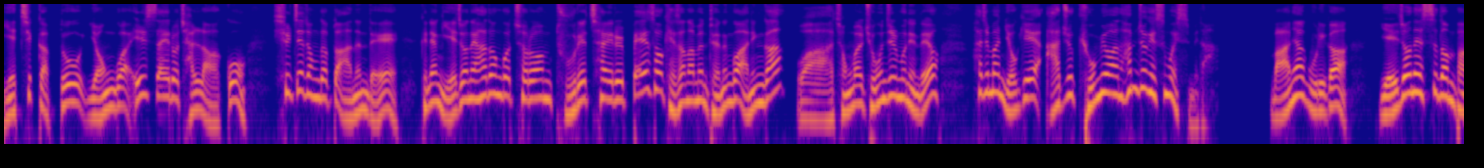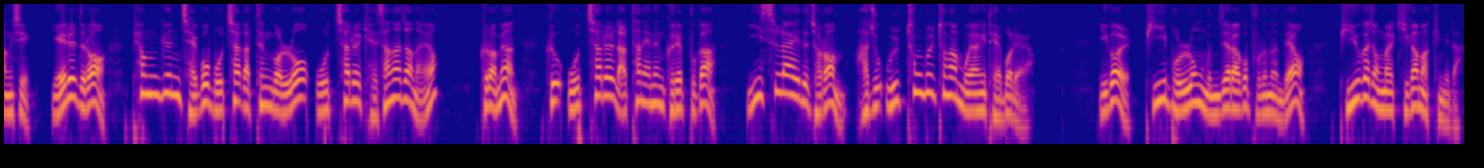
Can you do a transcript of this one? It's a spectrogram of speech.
예측값도 0과 1 사이로 잘 나왔고 실제 정답도 아는데 그냥 예전에 하던 것처럼 둘의 차이를 빼서 계산하면 되는 거 아닌가? 와, 정말 좋은 질문인데요. 하지만 여기에 아주 교묘한 함정이 숨어 있습니다. 만약 우리가 예전에 쓰던 방식, 예를 들어 평균 제곱 오차 같은 걸로 오차를 계산하잖아요? 그러면 그 오차를 나타내는 그래프가 이 슬라이드처럼 아주 울퉁불퉁한 모양이 돼버려요. 이걸 비볼록 문제라고 부르는데요. 비유가 정말 기가 막힙니다.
